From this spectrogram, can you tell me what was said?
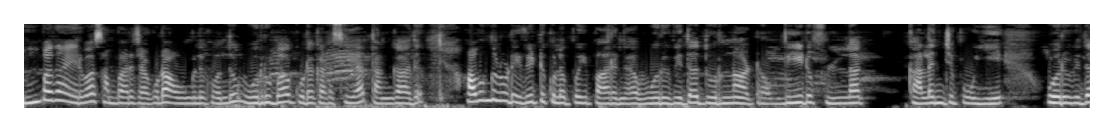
ஐம்பதாயிரம் சம்பாரிச்சா கூட அவங்களுக்கு வந்து ஒரு ரூபா கூட கடைசியாக தங்காது. அவங்களுடைய வீட்டுக்குள்ளே போய் பாருங்கள் ஒரு வித துர்நாற்றம். வீடு ஃபுல்லாக கலைஞ்சு போய் ஒரு வித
